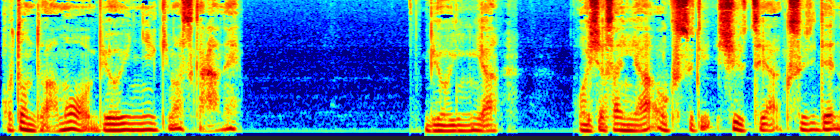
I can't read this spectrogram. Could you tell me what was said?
ほとんどはもう病院に行きますからね。病院やお医者さんやお薬手術や薬で治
